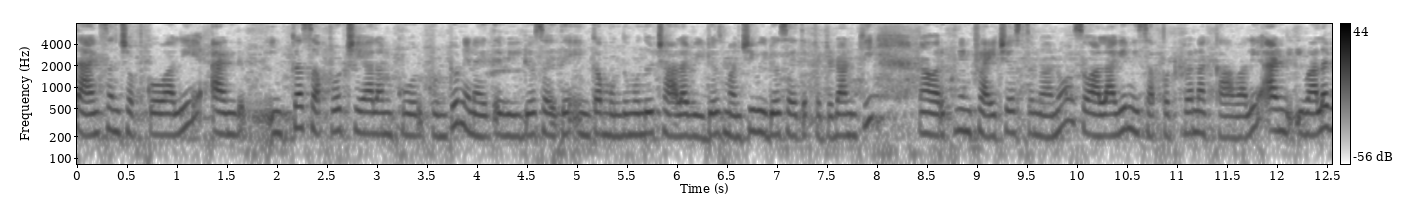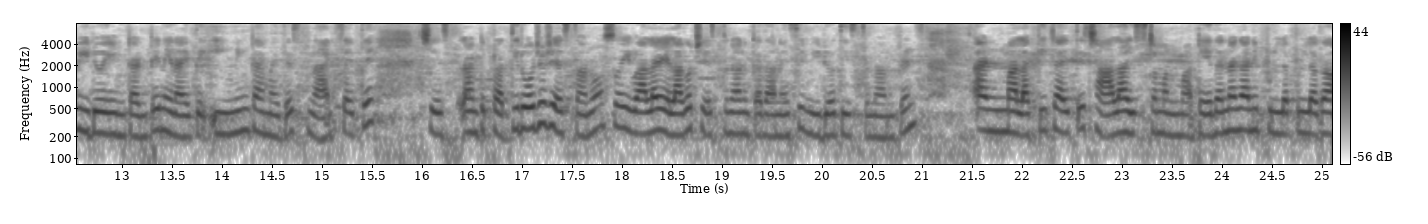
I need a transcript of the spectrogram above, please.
థ్యాంక్స్ అని చెప్పుకోవాలి. అండ్ ఇంకా సపోర్ట్ చేయాలని కోరుకుంటూ నేనైతే వీడియోస్ అయితే ఇంకా ముందు ముందు చాలా వీడియోస్ మంచి వీడియోస్ అయితే పెట్టడానికి నా వరకు నేను ట్రై చేస్తున్నాను. సో అలాగే మీ సపోర్ట్ కూడా నాకు కావాలి. అండ్ ఇవాళ వీడియో ఏంటంటే నేనైతే ఈవినింగ్ టైం అయితే స్నాక్స్ అయితే చేస్తా అంటే ప్రతిరోజు చేస్తాను. సో ఇవాళ ఎలాగో చేస్తున్నాను కదా అనేసి వీడియో తీస్తున్నాను ఫ్రెండ్స్ అండ్ మా లక్కీకి అయితే చాలా ఇష్టం అనమాట ఏదైనా కానీ పుల్ల పుల్లగా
